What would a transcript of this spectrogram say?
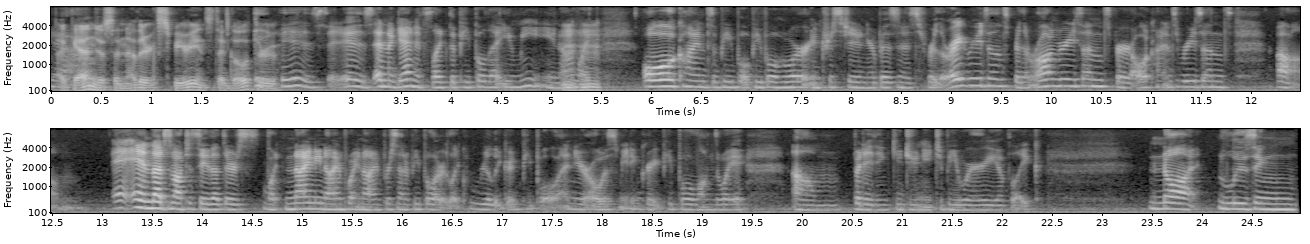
Yeah. again just another experience to go through. It is. It is. And again, it's like the people that you meet, you know, Mhm. like all kinds of people, people who are interested in your business for the right reasons, for the wrong reasons, for all kinds of reasons. Um, and that's not to say that there's like 99.9% of people are like really good people and you're always meeting great people along the way. Um, but I think you do need to be wary of like not losing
